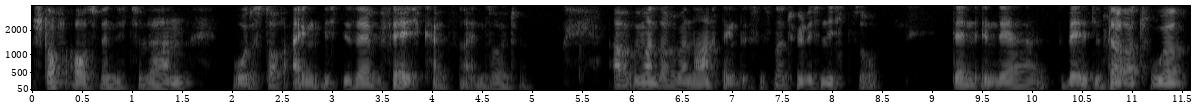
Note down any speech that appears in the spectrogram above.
Stoff auswendig zu lernen, wo das doch eigentlich dieselbe Fähigkeit sein sollte. Aber wenn man darüber nachdenkt, ist es natürlich nicht so. Denn in der Weltliteratur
